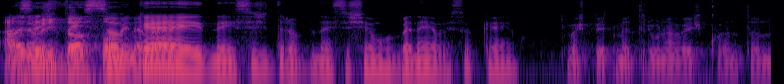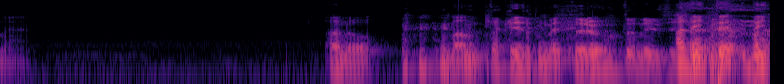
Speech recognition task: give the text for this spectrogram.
Ale jsi dobrý, vysoký, nejsi drobnej, jsi jen hubený a vysoký. Máš pět metrů na výšku, Anton, ne? Ano, mám pět metrů. To nejsi A teď, te, teď,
